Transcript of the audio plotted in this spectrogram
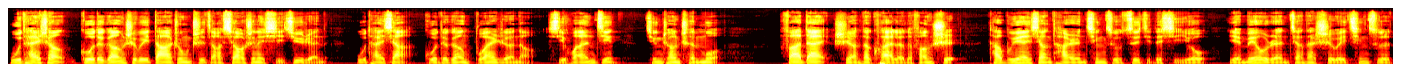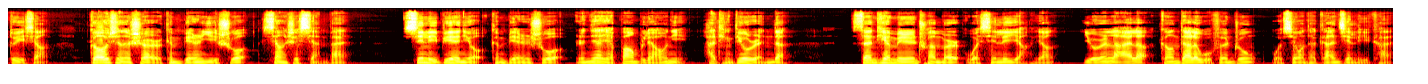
舞台上，郭德纲是为大众制造笑声的喜剧人；舞台下，郭德纲不爱热闹，喜欢安静，经常沉默。发呆是让他快乐的方式。他不愿向他人倾诉自己的喜忧，也没有人将他视为倾诉的对象。高兴的事儿跟别人一说，像是显摆；心里别扭，跟别人说，人家也帮不了你，还挺丢人的。三天没人串门，我心里痒痒。有人来了，刚待了五分钟，我希望他赶紧离开。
